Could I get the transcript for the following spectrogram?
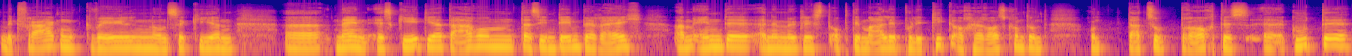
mit Fragen quälen und segieren. Nein, es geht ja darum, dass in dem Bereich am Ende eine möglichst optimale Politik auch herauskommt und, Dazu braucht es äh, gute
